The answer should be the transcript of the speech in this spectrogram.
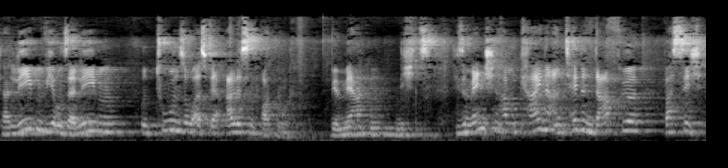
Da leben wir unser Leben und tun so, als wäre alles in Ordnung. Wir merken nichts. Diese Menschen haben keine Antennen dafür, was sich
